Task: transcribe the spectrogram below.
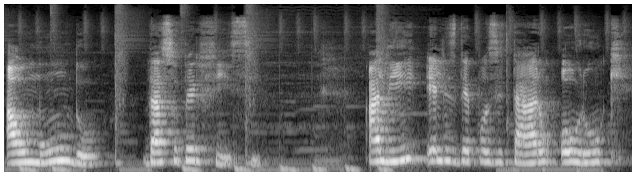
ao mundo da superfície. Ali eles depositaram Ouruk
